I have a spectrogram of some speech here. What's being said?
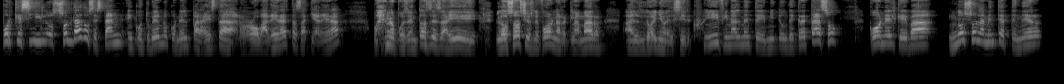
Porque si los soldados están en contubernio con él para esta robadera, esta saqueadera, bueno, pues entonces ahí los socios le fueron a reclamar al dueño del circo. Y finalmente emite un decretazo con el que va no solamente a tener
